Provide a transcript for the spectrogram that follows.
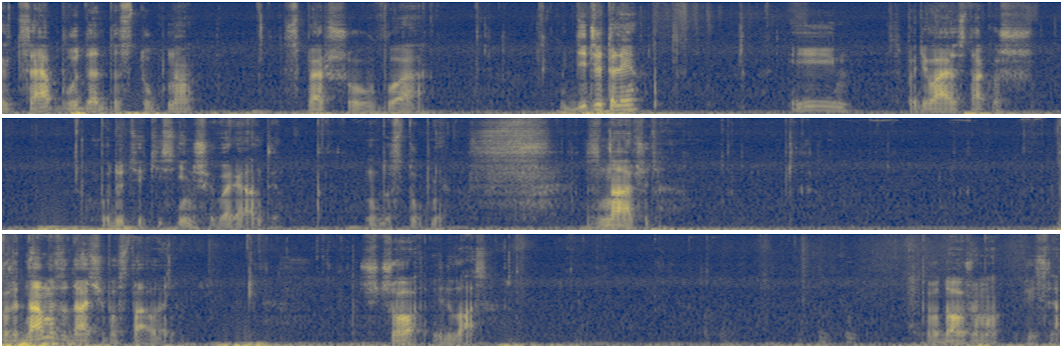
І це буде доступно спершу в діджиталі. І сподіваюсь, також будуть якісь інші варіанти доступні. Значить, перед нами задачі поставлені. Що від вас? Продовжимо після.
